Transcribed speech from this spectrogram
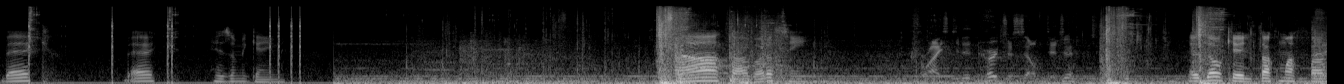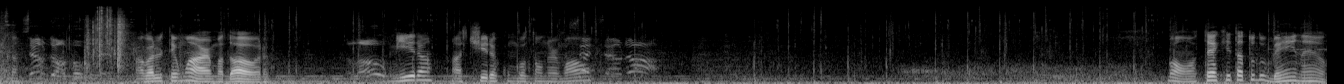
Back, back, resume game. Ah, tá, agora sim. Ele dá o que? Ele tá com uma faca. Agora ele tem uma arma, da hora. Mira, atira com o botão normal. Bom, até aqui tá tudo bem, né?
